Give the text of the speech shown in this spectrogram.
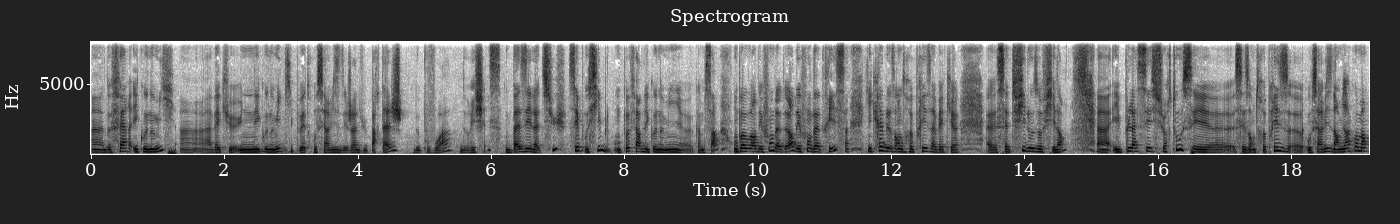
Hein, de faire économie, hein, avec une économie qui peut être au service déjà du partage de pouvoir, de richesse. Basée là-dessus, c'est possible. On peut faire de l'économie euh, comme ça. On peut avoir des fondateurs, des fondatrices qui créent des entreprises avec euh, euh, cette philosophie-là et placer surtout ces, ces entreprises au service d'un bien commun.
